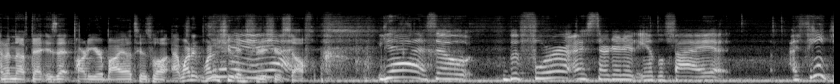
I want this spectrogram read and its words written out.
I don't know if that is that part of your bio too as well. Why don't, why don't yeah, you introduce yeah. yourself? yeah. So before I started at Amplify, I think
